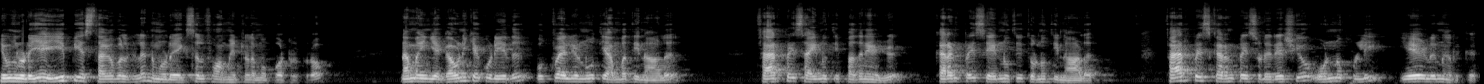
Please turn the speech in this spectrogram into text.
இவங்களுடைய இபிஎஸ் தகவல்களை நம்மளுடைய எக்ஸல் ஃபார்மேட்டில் நம்ம போட்டிருக்கிறோம். நம்ம இங்கே கவனிக்கக்கூடியது புக் வேல்யூ நூற்றி ஐம்பத்தி நாலு ஃபேர் ப்ரைஸ் ஐநூற்றி பதினேழு கரண்ட் ப்ரைஸ் எண்ணூற்றி தொண்ணூற்றி நாலு. ஃபேர் ப்ரைஸ் கரண்ட் ப்ரைஸோட ரேஷியோ ஒன்று புள்ளி ஏழுன்னு இருக்குது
